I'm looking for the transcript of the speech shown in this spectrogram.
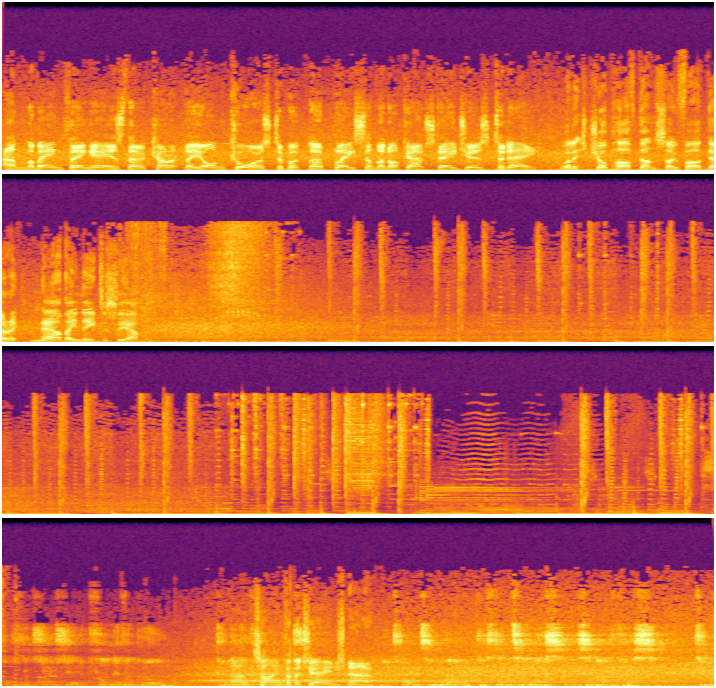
And the main thing is they're currently on course to book their place in the knockout stages today. Well, it's job half done so far, Derek. Now they need to see out... time for the change now. 21, Konstantinos Tsimikas. To be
